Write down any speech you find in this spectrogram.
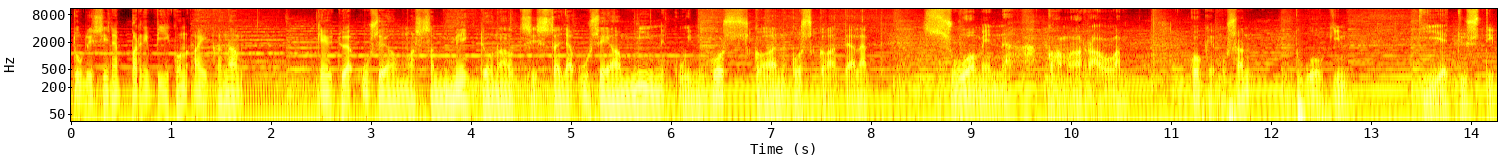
tuli siinä parin viikon aikana käytyä useammassa McDonaldsissa ja useammin kuin koskaan, koskaan täällä Suomen kamaralla. Kokemushan tuokin tietysti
